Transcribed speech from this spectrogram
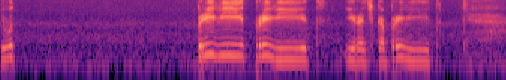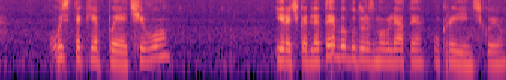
І от Привіт, привіт, Ірочка, привіт. Ось таке печиво. Ірочка, для тебе буду розмовляти українською.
